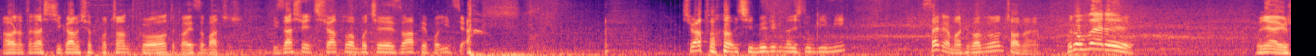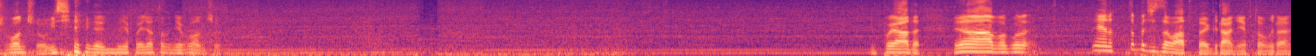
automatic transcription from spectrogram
Dobra, teraz ścigamy się od początku, tylko i zobaczysz. I zaświeć światło, bo cię złapie policja. Światło mam ci mrygnąć długimi? Serio, ma chyba wyłączone. Rowery! No nie, już włączył. Widzicie, nie powiedział, to bym nie włączył. I pojadę. Ja w ogóle... Nie no, to będzie za łatwe granie w tą grę.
